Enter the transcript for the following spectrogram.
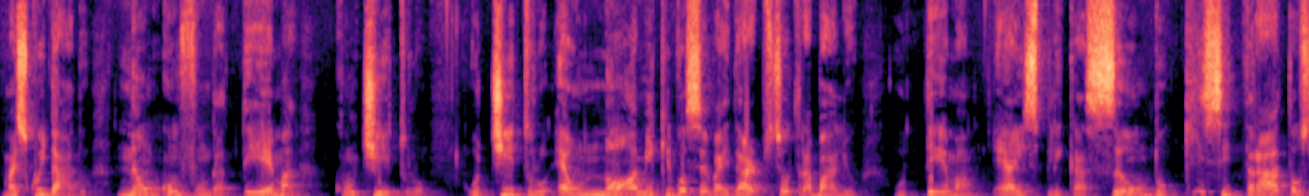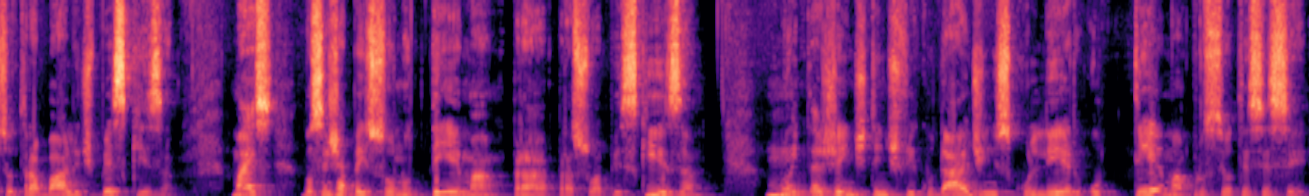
mas cuidado, não confunda tema com título. O título é o nome que você vai dar para o seu trabalho. O tema é a explicação do que se trata o seu trabalho de pesquisa. Mas você já pensou no tema para a sua pesquisa? Muita gente tem dificuldade em escolher o tema para o seu TCC.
